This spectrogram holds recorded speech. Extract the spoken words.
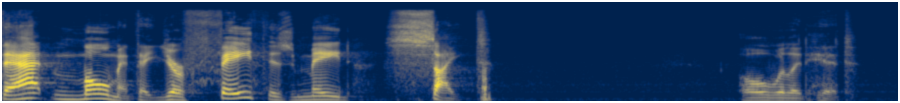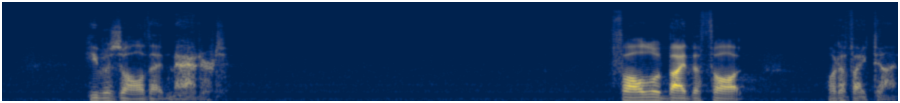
that moment that your faith is made sight, oh, will it hit? He was all that mattered followed by the thought, What have I done?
